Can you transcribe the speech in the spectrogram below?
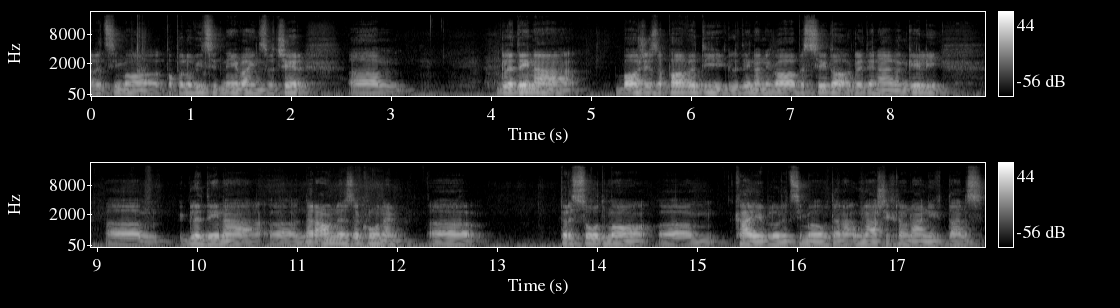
recimo po polovici dneva in zvečer, um, glede na božje zapovedi, glede na njegovo besedo, glede na evangelij, um, glede na uh, naravne zakone. Uh, presodimo, um, kaj je bilo recimo, v, dana, v naših ravnanjih danes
